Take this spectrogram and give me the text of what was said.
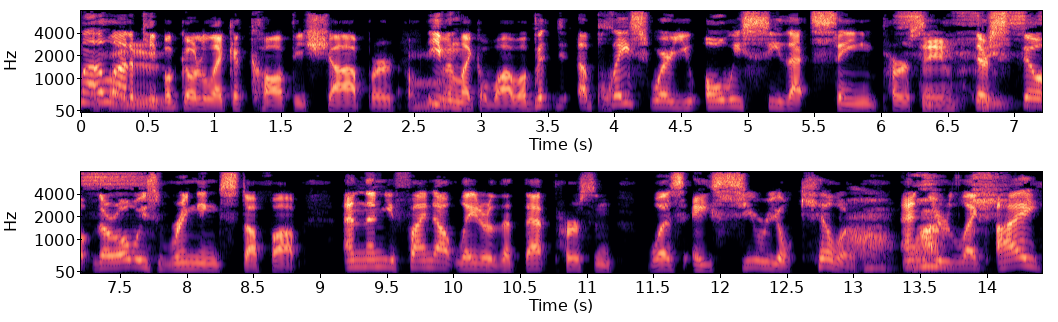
a lot of people go to like a coffee shop or Um, even like a Wawa, but a place where you always see that same person. Same they're faces. still they're always ringing stuff up, and then you find out later that that person was a serial killer, and What? you're like, I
